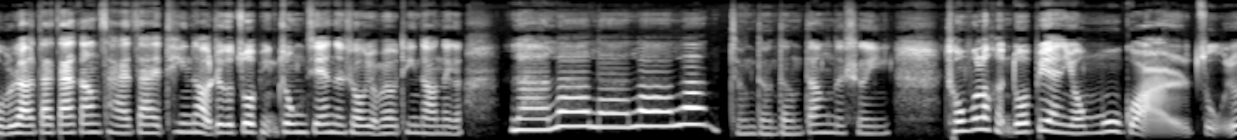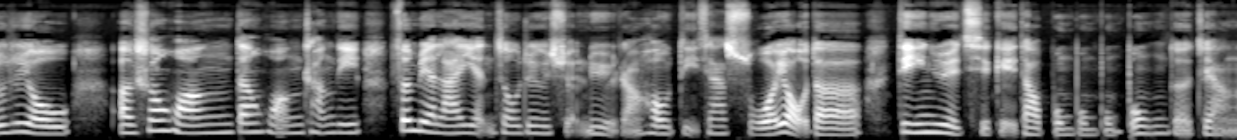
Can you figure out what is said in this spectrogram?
我不知道大家刚才在听到这个作品中间的时候，有没有听到那个啦啦啦啦啦噔噔噔噔的声音，重复了很多遍，由木管组，就是由呃双簧、单簧、长笛分别来演奏这个旋律，然后底下所有的低音乐器给到嘣嘣嘣嘣的这样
